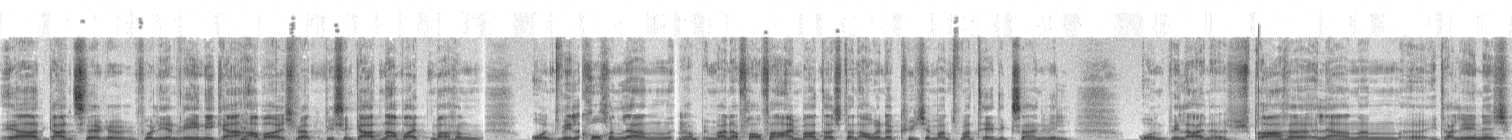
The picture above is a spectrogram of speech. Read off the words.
Ja, Gartenzwerge polieren weniger, ja. aber ich werde ein bisschen Gartenarbeit machen und will kochen lernen. Ich mhm. habe mit meiner Frau vereinbart, dass ich dann auch in der Küche manchmal tätig sein will und will eine Sprache lernen, äh, Italienisch,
